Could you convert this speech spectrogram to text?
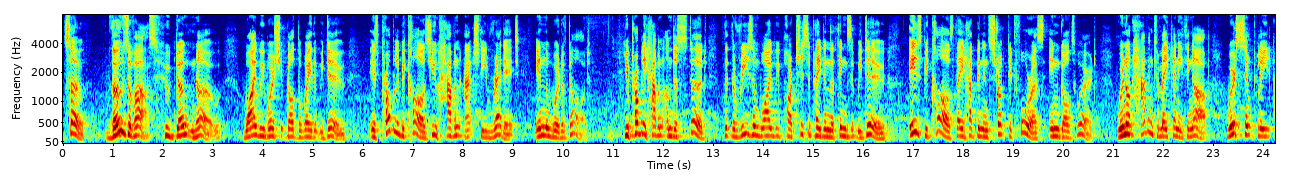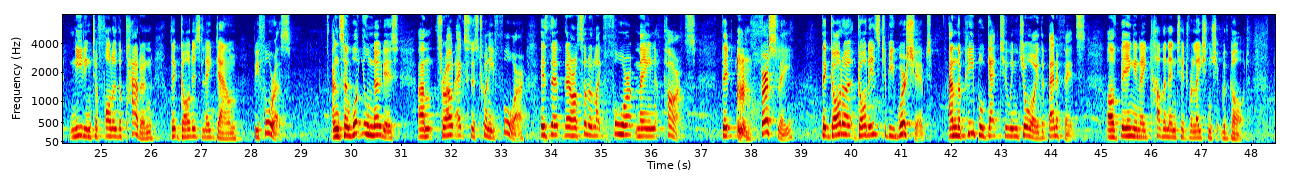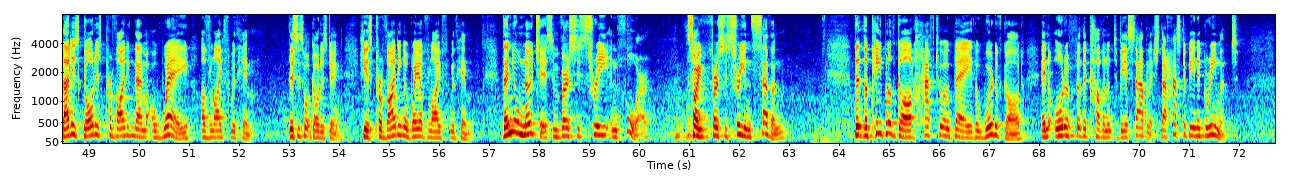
So, those of us who don't know why we worship God the way that we do is probably because you haven't actually read it in the Word of God. You probably haven't understood that the reason why we participate in the things that we do is because they have been instructed for us in God's Word. We're not having to make anything up. We're simply needing to follow the pattern that God has laid down before us. And so, what you'll notice um, throughout Exodus 24 is that there are sort of like four main parts. That, firstly, that God, uh, God is to be worshipped, and the people get to enjoy the benefits of being in a covenanted relationship with God. That is, God is providing them a way of life with Him. This is what God is doing. He is providing a way of life with Him. Then you'll notice in verses 3 and 4, sorry, verses 3 and 7, that the people of God have to obey the word of God in order for the covenant to be established. There has to be an agreement.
